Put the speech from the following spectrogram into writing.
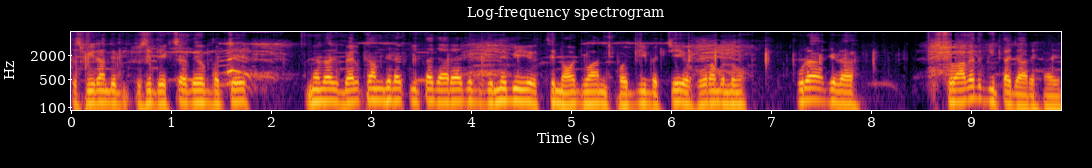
ਤਸਵੀਰਾਂ ਦੇ ਵਿੱਚ ਤੁਸੀਂ ਦੇਖ ਸਕਦੇ ਹੋ ਬੱਚੇ ਇਹਨਾਂ ਦਾ ਵੈਲਕਮ ਜਿਹੜਾ ਕੀਤਾ ਜਾ ਰਿਹਾ ਜਿਹੜੇ ਜਿੰਨੇ ਵੀ ਇੱਥੇ ਨੌਜਵਾਨ ਫੌਜੀ ਬੱਚੇ ਹੋਰਾਂ ਵੱਲੋਂ ਪੂਰਾ ਜਿਹੜਾ ਸਵਾਗਤ ਕੀਤਾ ਜਾ ਰਿਹਾ ਹੈ।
